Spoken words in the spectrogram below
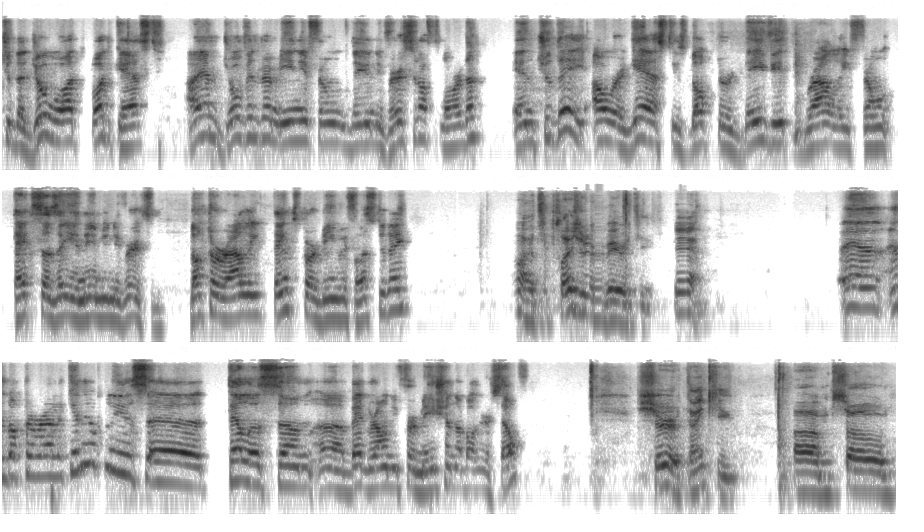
to the Joe What podcast. I am Joe Vendramini from the University of Florida, and today our guest is Dr. David Riley from Texas A&M University. Dr. Riley, thanks for being with us today. Oh, it's a pleasure to be with you. Yeah. And, and Dr. Riley, can you please uh, tell us some uh, background information about yourself? Sure, thank you. Um, so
